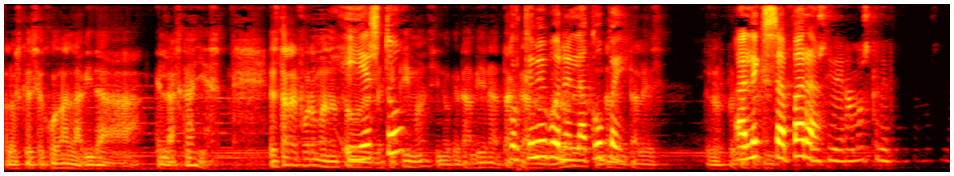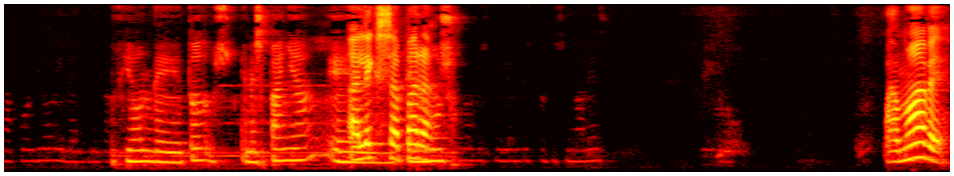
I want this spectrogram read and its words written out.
a los que se juegan la vida en las calles. Esta reforma no solo ¿Y esto? legitima, sino que también ataca ¿Por qué me los ponen la propios Alexa, para. Consideramos que necesitamos el apoyo y la implicación de todos. En España. eh, Alexa, para. tenemos unos excelentes profesionales. Vamos a ver.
